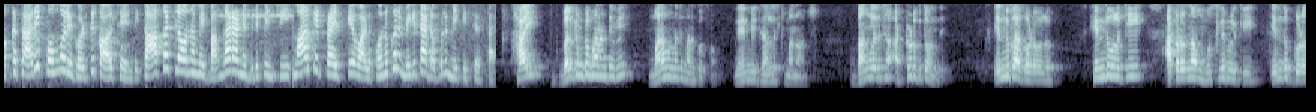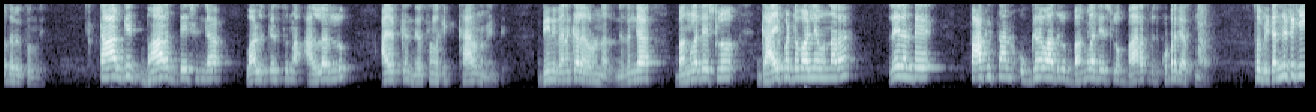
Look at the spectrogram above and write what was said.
ఒక్కసారి కొమ్మూరి గోల్డ్కి కాల్ చేయండి. తాకట్లో ఉన్న మీ బంగారాన్ని విడిపించి మార్కెట్ ప్రైస్కి వాళ్ళు కొనుక్కుని మిగతా డబ్బులు మీకు ఇచ్చేస్తారు. Hi welcome to Manam TV. మనం ఉన్నది మన కోసం. నేను మీ జర్నలిస్ట్ మనోజ్. బంగ్లాదేశ్ అట్టుడుకుతోంది. ఎందుకు ఆ గొడవలు? హిందువులకి అక్కడున్న ముస్లింలకి ఎందుకు గొడవ జరుగుతుంది? టార్గెట్ భారతదేశంగా వాళ్ళు చేస్తున్న అల్లర్లు ఆ యొక్క నిరసనలకి కారణం ఏంటి? దీని వెనకాల ఎవరున్నారు? నిజంగా బంగ్లాదేశ్లో గాయపడ్డ వాళ్ళే ఉన్నారా? లేదంటే పాకిస్తాన్ ఉగ్రవాదులు బంగ్లాదేశ్లో భారత్ మీద కుట్ర చేస్తున్నారు. సో వీటన్నిటికీ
